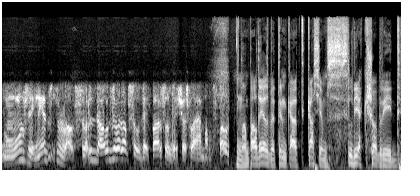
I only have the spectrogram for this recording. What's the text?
Nu, ziniet, valsts var daudz var apsūdzēt, pārsūdzēt šos lēmumus. Paldies! Man paldies, bet pirmkārt, kas jums liek šobrīd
